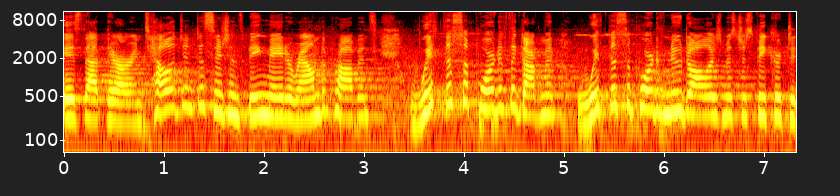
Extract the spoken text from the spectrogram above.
is that there are intelligent decisions being made around the province with the support of the government, with the support of new dollars, Mr. Speaker, to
